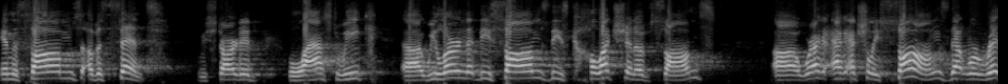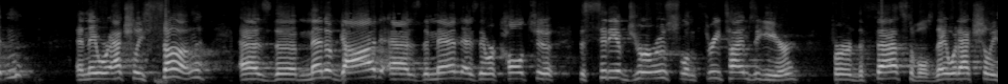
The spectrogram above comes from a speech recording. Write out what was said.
in the Psalms of Ascent. We started last week. Uh, we learned that these Psalms, these collection of Psalms, uh, were actually songs that were written and they were actually sung as the men of God, as the men, as they were called to the city of Jerusalem three times a year for the festivals. They would actually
